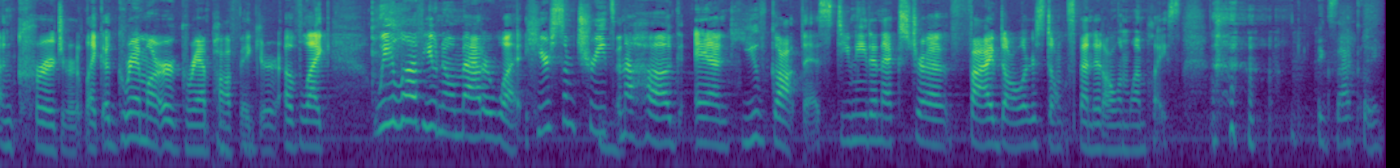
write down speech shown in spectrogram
encourager, like a grandma or grandpa mm-hmm. figure of like, we love you no matter what. Here's some treats and a hug, and you've got this. Do you need an extra $5? Don't spend it all in one place. exactly.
